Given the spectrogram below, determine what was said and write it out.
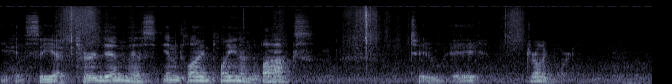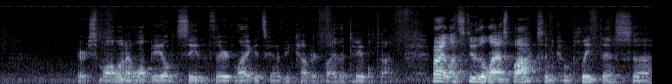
you can see I've turned in this inclined plane on the box to a drawing board. Very small one, I won't be able to see the third leg, it's gonna be covered by the tabletop. All right, let's do the last box and complete this uh,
